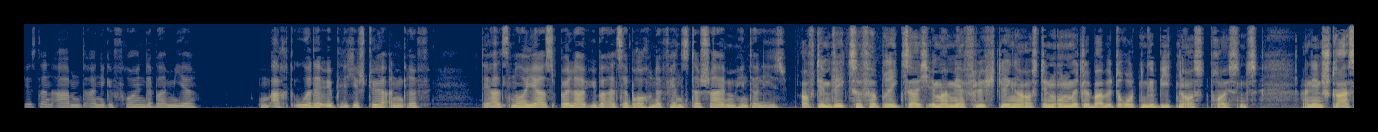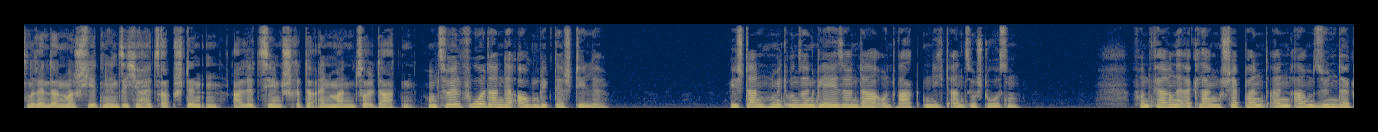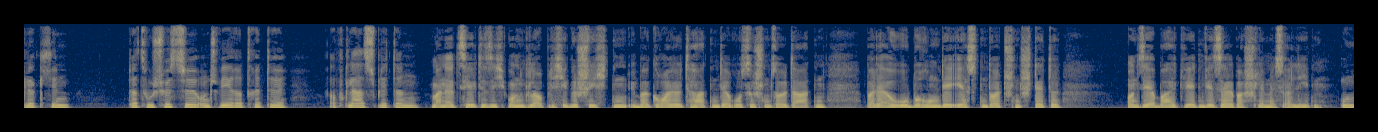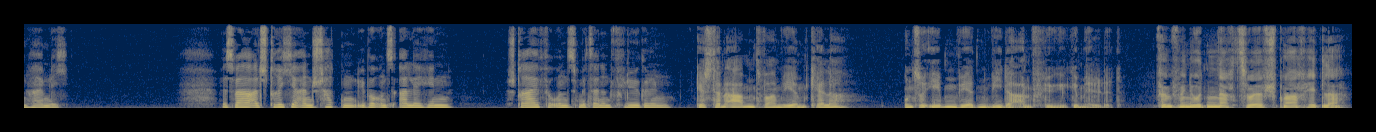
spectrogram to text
Gestern Abend einige Freunde bei mir. Um acht Uhr der übliche Störangriff, der als Neujahrsböller überall zerbrochene Fensterscheiben hinterließ. Auf dem Weg zur Fabrik sah ich immer mehr Flüchtlinge aus den unmittelbar bedrohten Gebieten Ostpreußens. An den Straßenrändern marschierten in Sicherheitsabständen alle zehn Schritte ein Mann Soldaten. Um zwölf Uhr dann der Augenblick der Stille. Wir standen mit unseren Gläsern da und wagten nicht anzustoßen. Von ferne erklang scheppernd ein Armsünderglöckchen, dazu Schüsse und schwere Tritte, auf Glassplittern. Man erzählte sich unglaubliche Geschichten über Gräueltaten der russischen Soldaten bei der Eroberung der ersten deutschen Städte, und sehr bald werden wir selber Schlimmes erleben. Unheimlich. Es war, als striche ein Schatten über uns alle hin, streife uns mit seinen Flügeln. Gestern Abend waren wir im Keller und soeben werden wieder Anflüge gemeldet. Fünf Minuten nach zwölf sprach Hitler.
